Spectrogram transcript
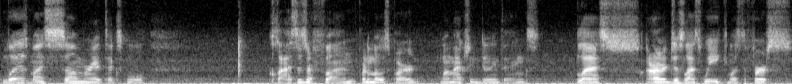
What is my summary at tech school? classes are fun for the most part I'm actually doing things. Last or just last week was the first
